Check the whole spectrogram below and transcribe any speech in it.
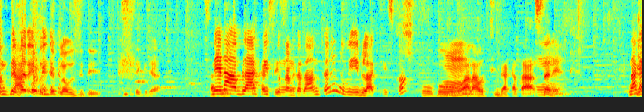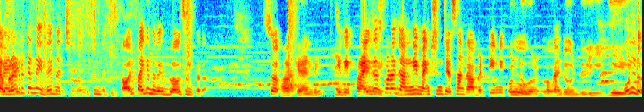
ఉంది బ్లౌజ్ ఇది దగ్గర. నేను ఆ బ్లాక్ తీసుకున్నాను. కదా అందుకని నువ్వు ఈ బ్లాక్ తీసుకో. ఓహో. అలా వచ్చిందా కథ? సరే అండి. నాకు? ఎంబ్రాయిడరీ కన్నా ఇదే నచ్చింది అందుకని నచ్చింది. కావాలి పైగా నా దగ్గర బ్లౌజ్ ఉంది కదా. సో ఓకే అండి. ఇవి ప్రైజెస్ కూడా అన్ని మెన్షన్ చేసాం కాబట్టి మీకు ఉండు ఉండు ఉండు.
